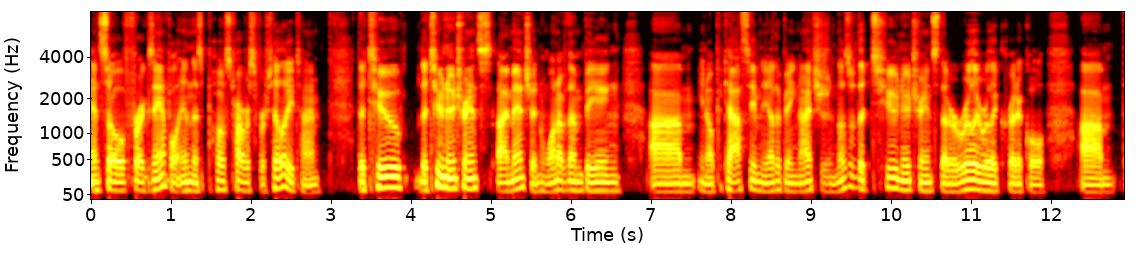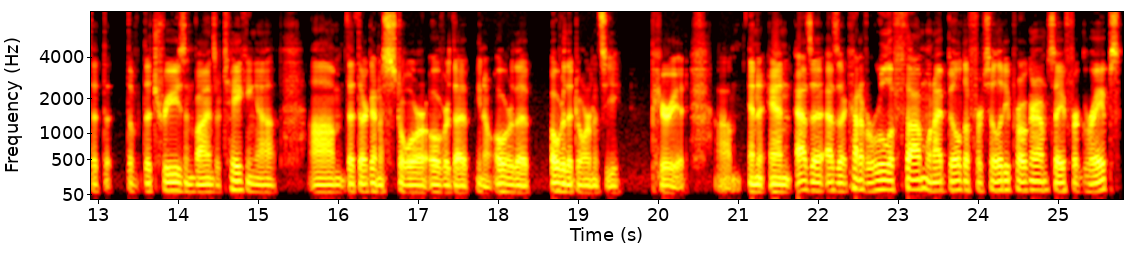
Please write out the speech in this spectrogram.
And so, for example, in this post harvest fertility time, the two the two nutrients I mentioned, one of them being um, you know potassium, the other being nitrogen. Those are the two nutrients that are really really critical um, that the, the, the trees and vines are taking up um, that they're going to store over the you know over the over the dormancy period. Um, and and as a as a kind of a rule of thumb, when I build a fertility program, say for grapes,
